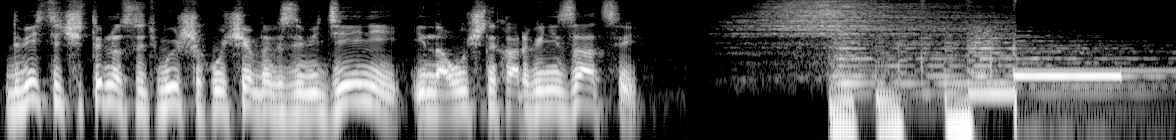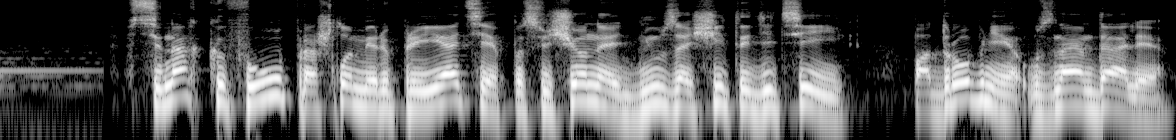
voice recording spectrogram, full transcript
214 высших учебных заведений и научных организаций. Стенах КФУ прошло мероприятие, посвященное Дню защиты детей. Подробнее узнаем далее.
